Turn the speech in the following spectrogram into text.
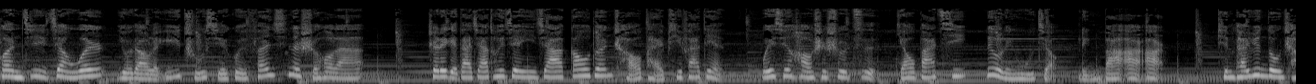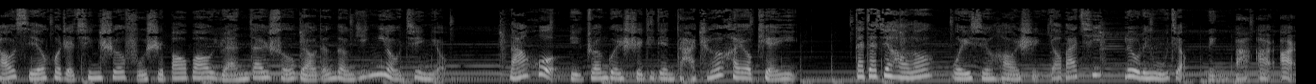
换季降温，又到了衣橱鞋柜翻新的时候啦！这里给大家推荐一家高端潮牌批发店，微信号是数字幺八七六零五九零八二二，品牌运动潮鞋或者轻奢服饰、包包、原单、手表等等应有尽有，拿货比专柜实体店打折还要便宜，大家记好喽！微信号是幺八七六零五九零八二二。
